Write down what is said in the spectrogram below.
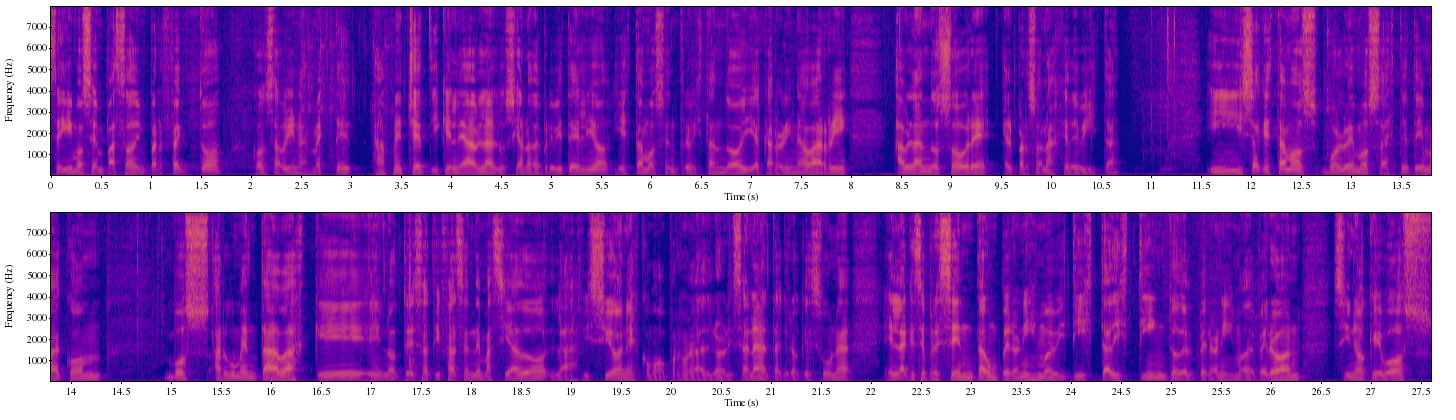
Seguimos en Pasado Imperfecto con Sabrina Asmechet y quien le habla Luciano de Privitelio y estamos entrevistando hoy a Carolina Barri hablando sobre el personaje de Vita. Y ya que estamos, volvemos a este tema con Vos argumentabas que eh, no te satisfacen demasiado las visiones, como por ejemplo la de Lori Sanata, creo que es una, en la que se presenta un peronismo evitista distinto del peronismo de Perón, sino que vos,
